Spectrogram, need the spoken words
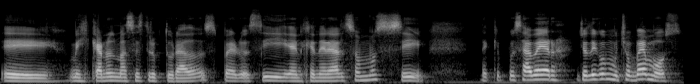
eh, mexicanos más estructurados, pero sí, en general somos, sí, de que pues a ver, yo digo mucho, vemos,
